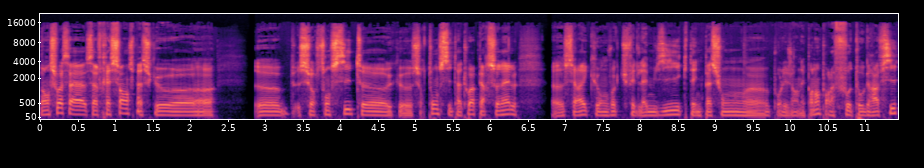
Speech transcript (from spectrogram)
En soi, ça, ça, ferait sens parce que sur ton site, que, sur ton site à toi personnel, c'est vrai qu'on voit que tu fais de la musique, tu as une passion pour les gens indépendants, pour la photographie.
